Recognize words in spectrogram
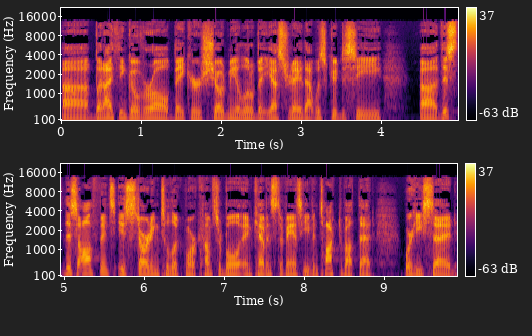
Uh, but I think overall Baker showed me a little bit yesterday. That was good to see. Uh, this this offense is starting to look more comfortable, and Kevin Stefanski even talked about that, where he said,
